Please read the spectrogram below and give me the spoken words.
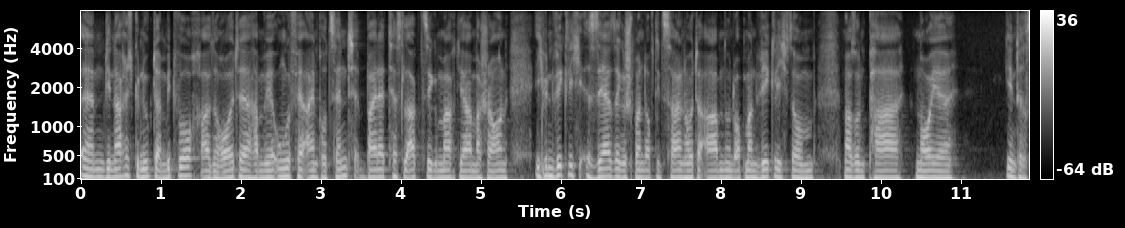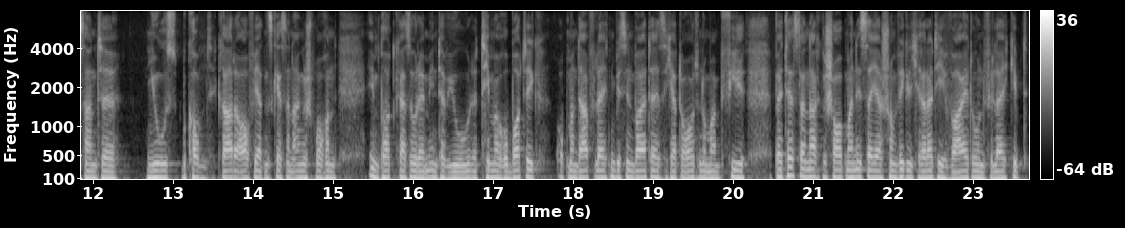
Ähm, die Nachricht genügt am Mittwoch. Also heute haben wir ungefähr ein Prozent bei der Tesla-Aktie gemacht. Ja, mal schauen. Ich bin wirklich sehr, sehr gespannt auf die Zahlen heute Abend und ob man wirklich so mal so ein paar neue interessante News bekommt. Gerade auch, wir hatten es gestern angesprochen im Podcast oder im Interview, das Thema Robotik, ob man da vielleicht ein bisschen weiter ist. Ich hatte heute noch mal viel bei Tesla nachgeschaut. Man ist da ja schon wirklich relativ weit und vielleicht gibt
